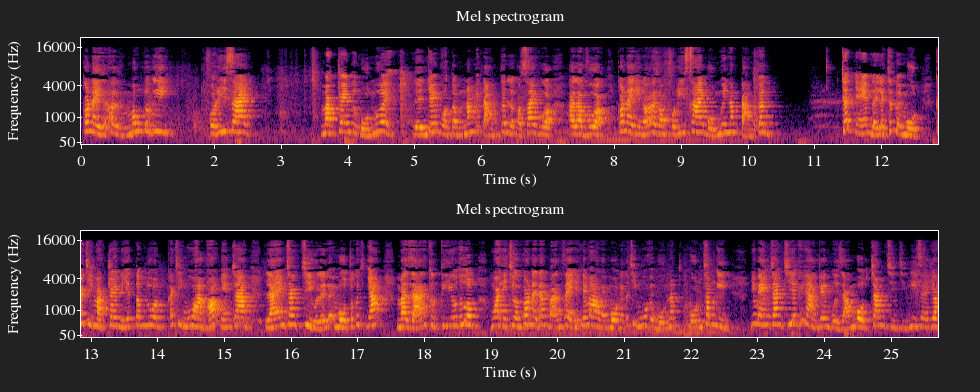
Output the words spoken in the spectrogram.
Con này ở mông tơ ghi free size mặc cho em từ 40 đến cho em khoảng tầm 58 cân là có size vừa. À là vừa. Con này thì nó là dòng free size 40 58 cân chất nhà em lấy là chất loại 1 các chị mặc cho em là yên tâm luôn. Các chị mua hàng hot nhà em trang là em trang chỉ có lấy loại 1 cho các chị nhá. Mà giá thì cực kỳ yêu thương. Ngoài thị trường con này đang bán rẻ nếu mà hàng loại 1 này các chị mua về 4 400 nghìn. Nhưng mà em trang chia khách hàng cho em với giá 199 nghìn xe chưa?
